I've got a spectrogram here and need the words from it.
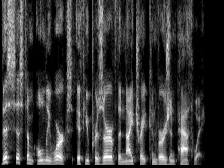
This system only works if you preserve the nitrate conversion pathway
